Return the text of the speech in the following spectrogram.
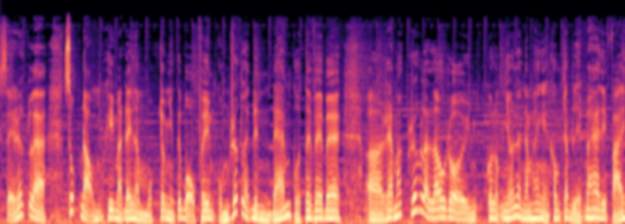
sẽ rất là xúc động khi mà đây là một trong những cái bộ phim cũng rất là đình đám của TVB Ờ, ra mắt rất là lâu rồi cô Lộc nhớ là năm 2003 thì phải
